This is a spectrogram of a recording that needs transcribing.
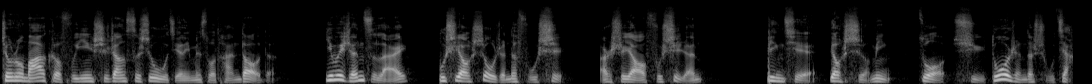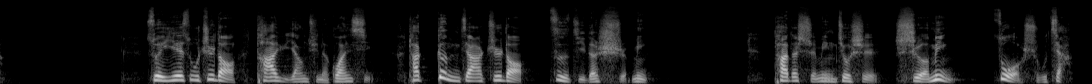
正如马可福音十章四十五节里面所谈到的，因为人子来不是要受人的服侍，而是要服侍人，并且要舍命做许多人的赎价。所以，耶稣知道他与羊群的关系，他更加知道自己的使命。他的使命就是舍命做赎价。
